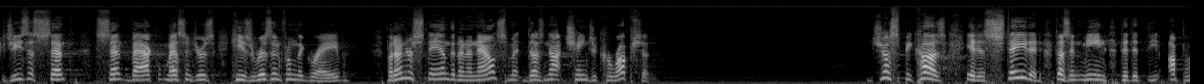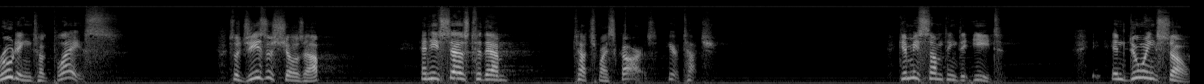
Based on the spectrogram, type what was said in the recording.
Jesus sent, sent back messengers. He's risen from the grave. But understand that an announcement does not change a corruption. Just because it is stated doesn't mean that it, the uprooting took place. So Jesus shows up and he says to them, Touch my scars. Here, touch. Give me something to eat. In doing so,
